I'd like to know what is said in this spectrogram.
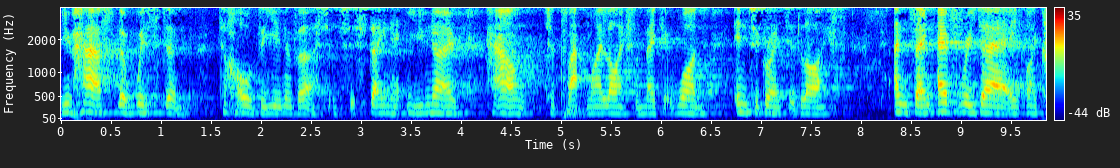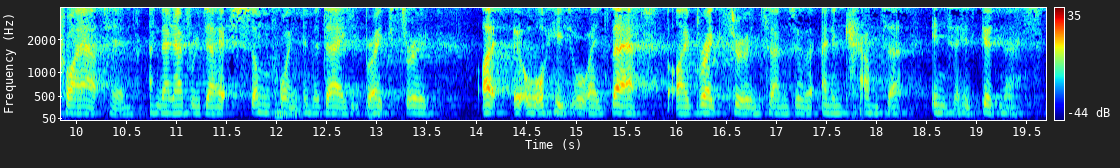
You have the wisdom to hold the universe and sustain it. You know how to plat my life and make it one integrated life. And then every day I cry out to him, and then every day at some point in the day he breaks through I, or he's always there, but I break through in terms of an encounter into his goodness.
